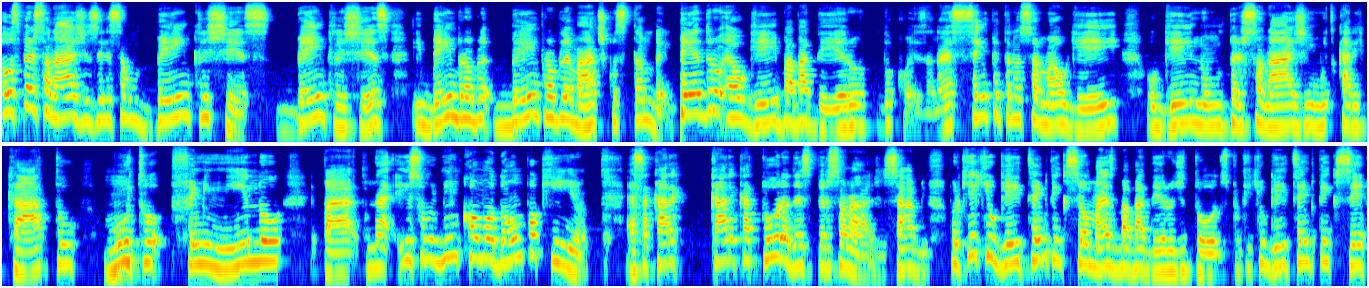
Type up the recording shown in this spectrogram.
Os personagens, eles são bem clichês, bem clichês e bem, bem problemáticos também. Pedro é o gay babadeiro do coisa, né? Sempre transformar o gay, o gay num personagem muito caricato, muito feminino. pa- né? Isso me incomodou um pouquinho. Essa cara caricatura desse personagem, sabe? Por que, que o gay sempre tem que ser o mais babadeiro de todos? Por que, que o gay sempre tem que ser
